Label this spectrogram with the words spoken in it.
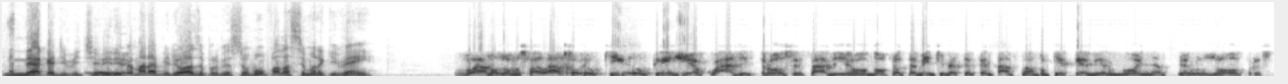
Neca de Pitibiriba é. é maravilhosa, professor. Vamos falar semana que vem? Vamos, vamos falar sobre o que o cringe eu quase trouxe, sabe, Rodolfo? Eu também tive essa tentação, porque ter vergonha pelos outros,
